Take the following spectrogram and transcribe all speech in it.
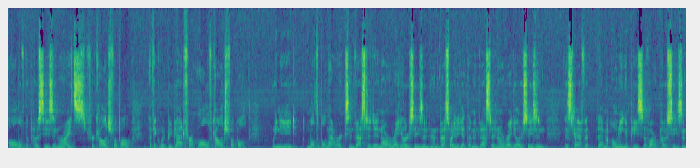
all of the postseason rights for college football, I think would be bad for all of college football. We need multiple networks invested in our regular season, and the best way to get them invested in our regular season is to have them owning a piece of our postseason.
